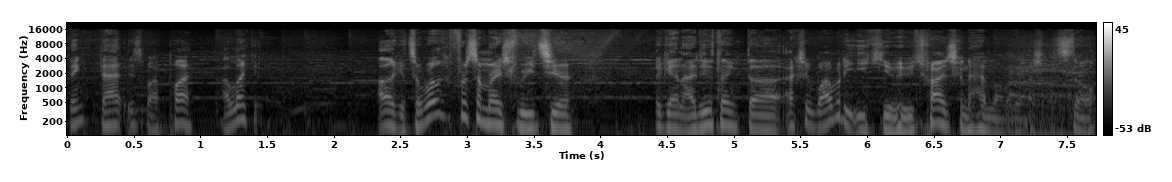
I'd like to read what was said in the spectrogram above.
think that is my play. I like it. I like it. So we're looking for some nice reads here. Again, I do think the... Actually, why would he EQ? He's probably just going to Headlong Rush, but still.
